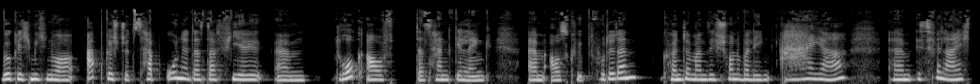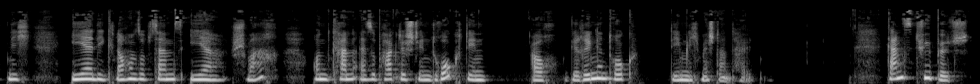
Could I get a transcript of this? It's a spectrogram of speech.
wirklich mich nur abgestützt habe, ohne dass da viel ähm, Druck auf das Handgelenk ähm, ausgeübt wurde, dann könnte man sich schon überlegen, ah ja, ähm, ist vielleicht nicht eher die Knochensubstanz eher schwach und kann also praktisch den Druck, den auch geringen Druck, dem nicht mehr standhalten. Ganz typisch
